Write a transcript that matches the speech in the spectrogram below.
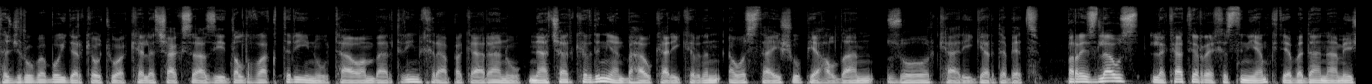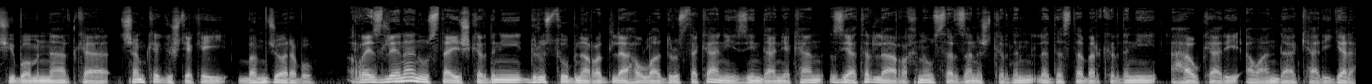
تەجروبە بۆی دەرکەوتووە کە لە چاکسازی دڵڕەقترین و تاوانبارترین خراپەکاران و ناچارکردنیان بە هاوکاریکردن ئەوە ستایش و پێهەڵدان زۆر کاریگەر دەبێت. بەڕێز لاوز لە کاتی ڕێکخستنی ئەم کتێبەدا نامەیەکی بۆ من نارد کە چەمکە گشتیەکەی بەم جۆرە بوو، ڕێزلێنان و ستایشکردنی دروست و بنەڕەت لە هەوڵە دروستەکانی زیندانیەکان زیاتر لە ڕەخنە و سەرزەنشتکردن لە دەستەبەرکردنی هاوکاری ئەواندا کاریگەرە.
